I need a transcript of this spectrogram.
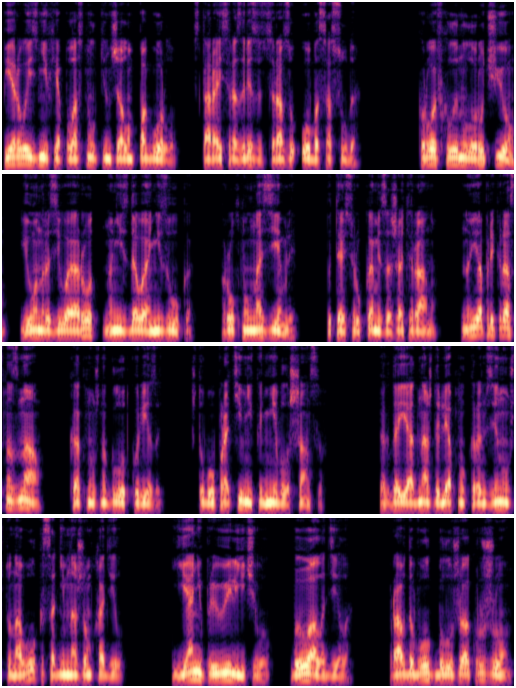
Первый из них я полоснул кинжалом по горлу, стараясь разрезать сразу оба сосуда. Кровь хлынула ручьем, и он, разевая рот, но не издавая ни звука, рухнул на землю, пытаясь руками зажать рану. Но я прекрасно знал, как нужно глотку резать, чтобы у противника не было шансов. Когда я однажды ляпнул Карамзину, что на волка с одним ножом ходил, я не преувеличивал, бывало дело. Правда, волк был уже окружен,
